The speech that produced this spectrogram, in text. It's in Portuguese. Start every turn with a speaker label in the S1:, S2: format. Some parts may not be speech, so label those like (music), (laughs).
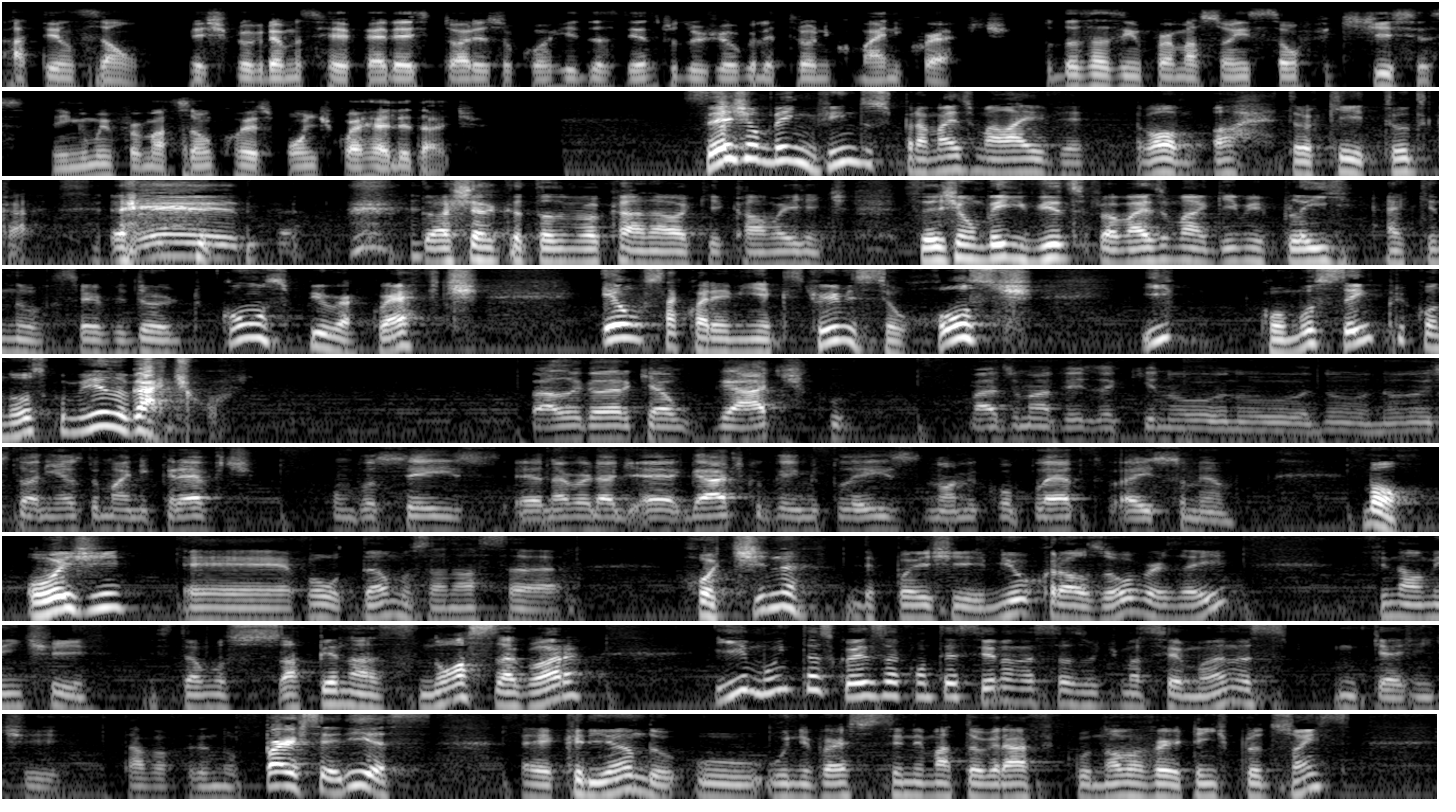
S1: Atenção! Este programa se refere a histórias ocorridas dentro do jogo eletrônico Minecraft. Todas as informações são fictícias, nenhuma informação corresponde com a realidade.
S2: Sejam bem-vindos para mais uma live. Oh, oh, troquei tudo, cara.
S3: Eita. (laughs)
S2: tô achando que eu tô no meu canal aqui, calma aí, gente. Sejam bem-vindos para mais uma gameplay aqui no servidor do Conspiracraft. Eu, Saquareminha Extreme, seu host, e como sempre, conosco o menino Gático.
S3: Fala galera, que é o Gático, mais uma vez aqui no, no, no, no, Historinhas do Minecraft com vocês. É, na verdade, é Gático Gameplays, nome completo, é isso mesmo.
S2: Bom, hoje é, voltamos à nossa rotina, depois de mil crossovers aí. Finalmente estamos apenas nós agora. E muitas coisas aconteceram nessas últimas semanas em que a gente estava fazendo parcerias, é, criando o universo cinematográfico Nova Vertente Produções.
